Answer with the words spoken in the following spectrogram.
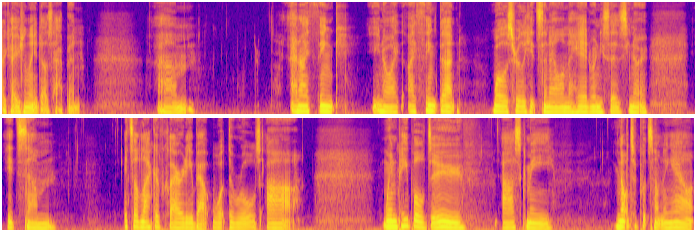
occasionally it does happen. Um, and I think, you know, I, I think that Wallace really hits the nail on the head when he says, you know, it's um, it's a lack of clarity about what the rules are. When people do ask me not to put something out,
